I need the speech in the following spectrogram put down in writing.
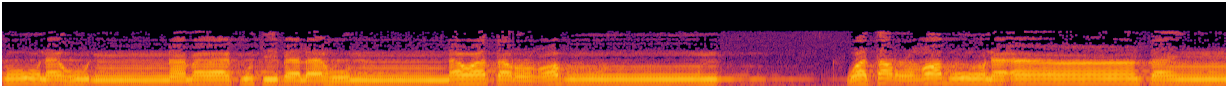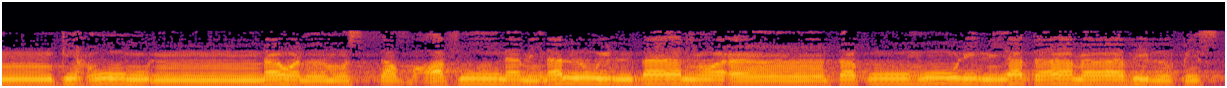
تُؤْتُونَهُنَّ مَا كُتِبَ لَهُنَّ وَتَرْغَبُونَ وَتَرْغَبُونَ أَن تَنكِحُوهُنَّ وَالْمُسْتَضْعَفِينَ مِنَ الْوِلْدَانِ وَأَن تَقُومُوا لِلْيَتَامَىٰ بِالْقِسْطِ ۚ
